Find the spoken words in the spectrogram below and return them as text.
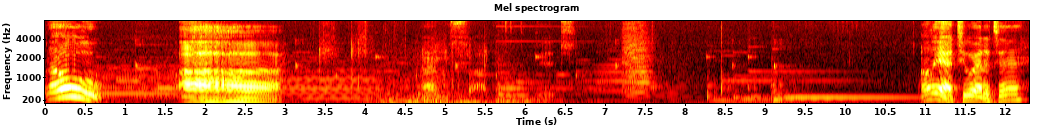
No. Ah. I'm fucked, bitch. Oh yeah, two out of ten.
